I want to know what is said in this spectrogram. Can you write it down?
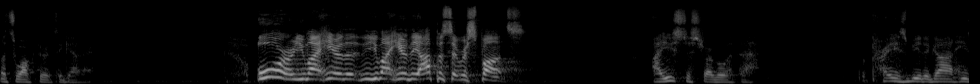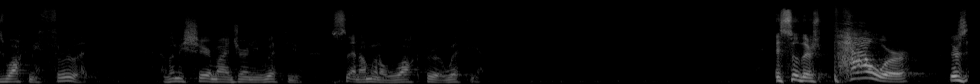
Let's walk through it together. Or you might hear the, you might hear the opposite response. I used to struggle with that. But praise be to God, He's walked me through it. And let me share my journey with you and I'm going to walk through it with you. And so there's power, there's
